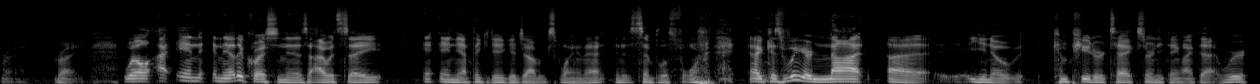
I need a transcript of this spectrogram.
Right. Right. Well, I, and and the other question is, I would say, and, and I think you did a good job explaining that in its simplest form, because uh, we are not, uh, you know, computer text or anything like that. We're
